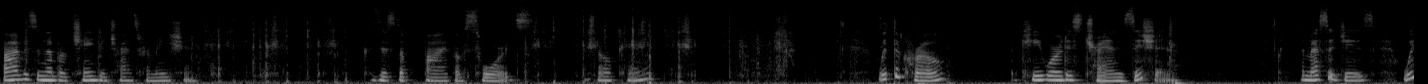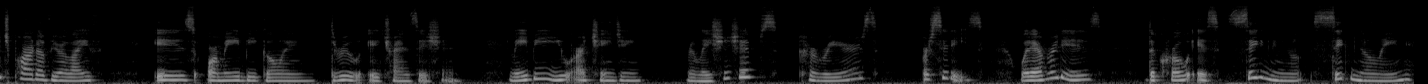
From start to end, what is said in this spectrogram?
Five is the number of change and transformation because it's the Five of Swords. Okay. With the crow, the key word is transition. The message is which part of your life is or may be going through a transition. Maybe you are changing relationships, careers, or cities. Whatever it is, the crow is signal, signaling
